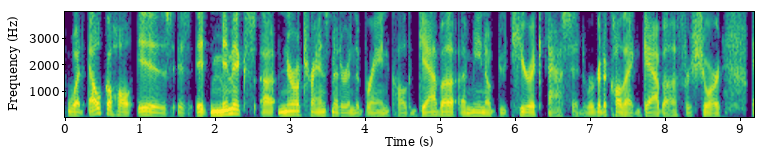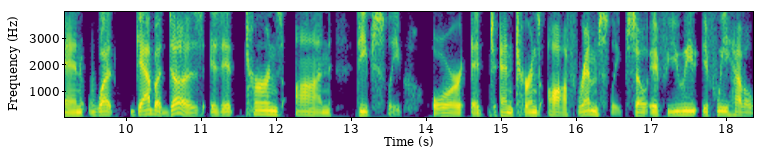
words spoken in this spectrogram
What alcohol is, is it mimics a neurotransmitter in the brain called gamma aminobutyric acid. We're going to call that GABA for short. And what GABA does is it turns on deep sleep or it and turns off REM sleep. So if you if we have a,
